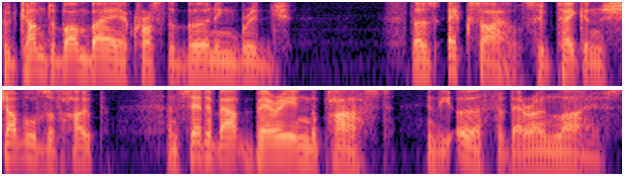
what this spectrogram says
who'd come to Bombay across the burning bridge. Those exiles who'd taken shovels of hope and set about burying the past in the earth of their own lives.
